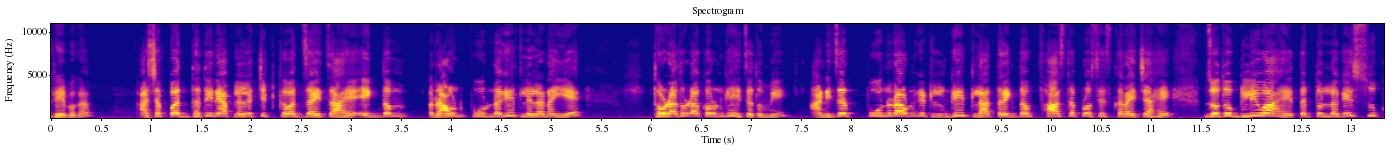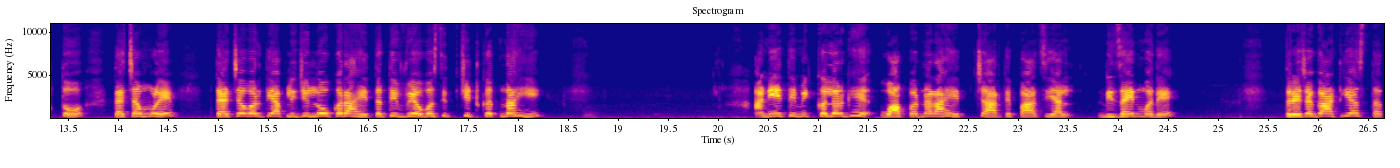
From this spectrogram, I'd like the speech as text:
तर हे बघा. अशा पद्धतीने आपल्याला चिटकवत जायचं आहे. एकदम राऊंड पूर्ण घेतलेला नाही आहे थोडा थोडा करून घ्यायचा तुम्ही. आणि जर पूर्ण राऊंड घेत घेतला तर एकदम फास्ट प्रोसेस करायची आहे. जो तो ग्ल्यू आहे तर तो लगेच सुकतो. त्याच्यामुळे त्याच्यावरती आपली जी लोकर आहे तर ती व्यवस्थित चिटकत नाही. आणि येथे मी कलर घे वापरणार आहे चार ते पाच या डिझाईनमध्ये तर याच्या गाठी असतात.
